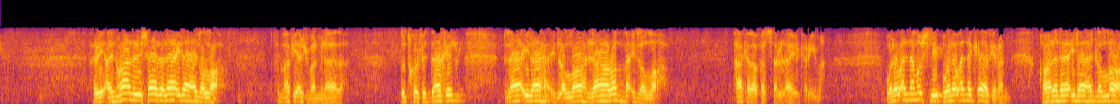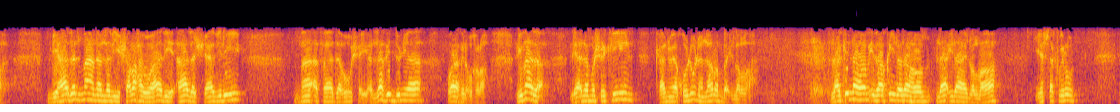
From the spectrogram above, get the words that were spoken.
عنوان الرسالة لا إله إلا الله. ما في أجمل من هذا. تدخل في الداخل. لا إله إلا الله لا رب إلا الله. هكذا فسر الآية الكريمة. ولو أن مسلم ولو أن كافرا قال لا إله إلا الله بهذا المعنى الذي شرحه هذه هذا الشاذلي ما أفاده شيئا. لا في الدنيا ولا في الأخرى. لماذا؟ لأن المشركين كانوا يقولون لا رب إلا الله. لكنهم إذا قيل لهم لا إله إلا الله يستكبرون.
